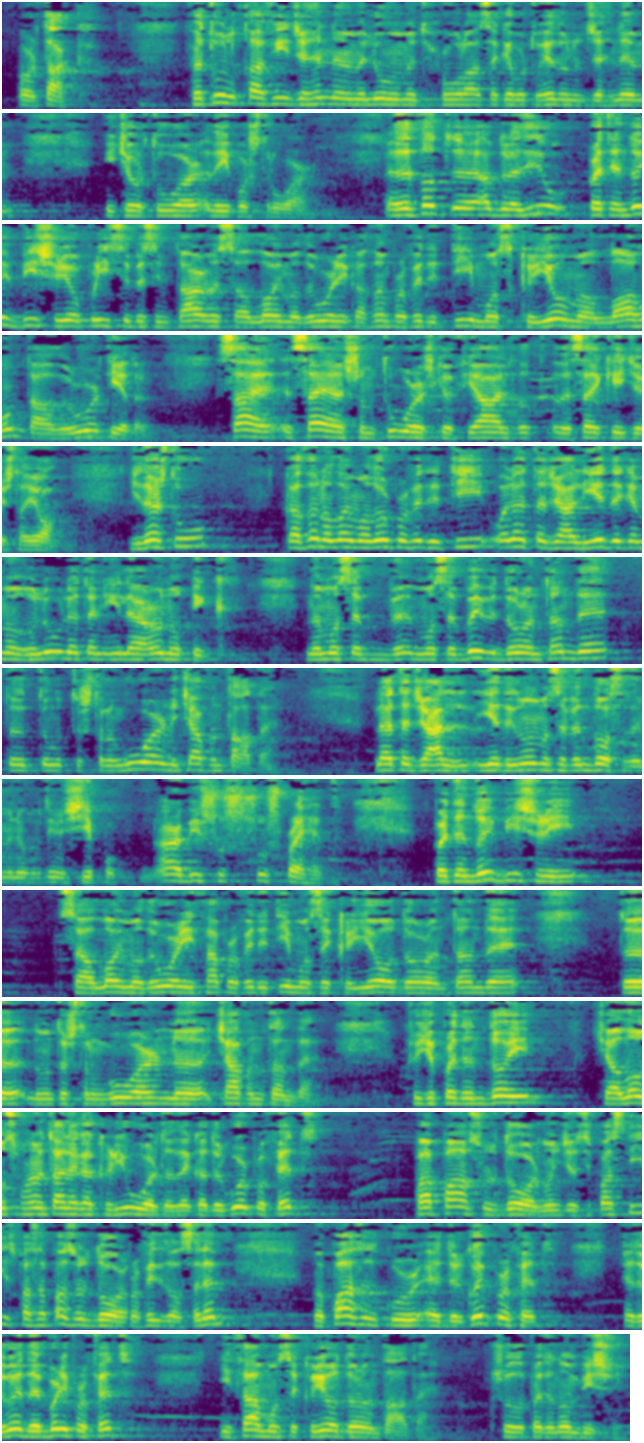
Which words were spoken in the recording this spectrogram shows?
Ortak. Fetulqa fi jehenneme melumen medhura, se ke për t'u hedhur në xhehenem i qortuar dhe i poshtruar. Edhe thotë Abdulazizi, pretendoi Bishri o prijësi i besimtarëve se Allahu i Madhëruar i ka thënë profetit të tij mos krijo me Allahun të adhuruar tjetër. Sa e sa e shëmtuar është kjo fjalë, thotë dhe sa e keqe është ajo. Gjithashtu Ka thënë Allahu i Madhëruar profetit të tij, "Wa la taj'al yadaka maghlulatan ila 'unuqik", dhe mos e mos e bëj dorën tënde të të, të shtrënguar në qafën tate. La taj'al yadaka domethënë mos e vendos, e themi në kuptimin shqip, po në arabisht shu shu shprehet. Pretendoi Bishri se Allahu i Madhëruar i tha profetit të tij, "Mos e krijo dorën tënde të do të shtrënguar në qafën tënde. Kështu që pretendoi që Allahu subhanahu wa taala e ka krijuar atë dhe e ka dërguar profet pa pasur dorë, ndonëse sipas tij s'paska pasur dorë profeti sallallahu alajhi wasallam, më pas kur e dërgoi profet, e dërgoi dhe e bëri profet, i tha mos e krijo dorën tate. Kështu do pretendon Bishri.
